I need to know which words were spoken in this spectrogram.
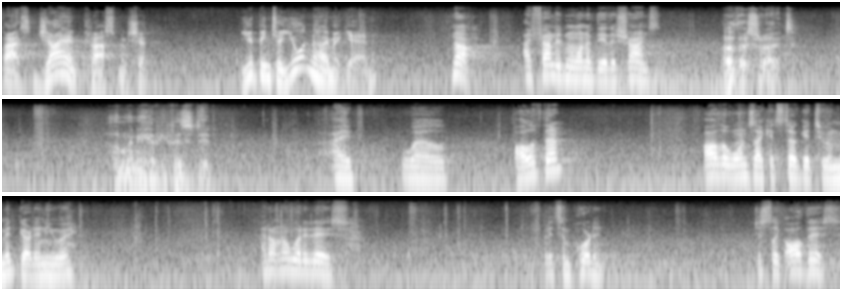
Ah, that's giant craftsmanship. You've been to Jotunheim again? No, I found it in one of the other shrines. Oh, Others, right? How many have you visited? I, well, all of them? All the ones I could still get to in Midgard anyway. I don't know what it is. But it's important. Just like all this.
